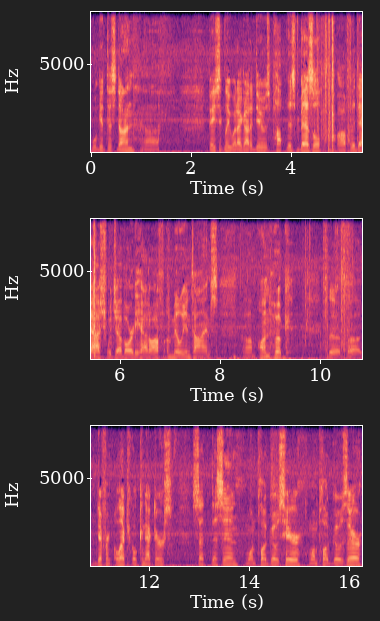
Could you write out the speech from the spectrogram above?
we'll get this done. Uh, basically what I got to do is pop this bezel off the dash, which I've already had off a million times, um, unhook the uh, different electrical connectors, set this in. One plug goes here, one plug goes there.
